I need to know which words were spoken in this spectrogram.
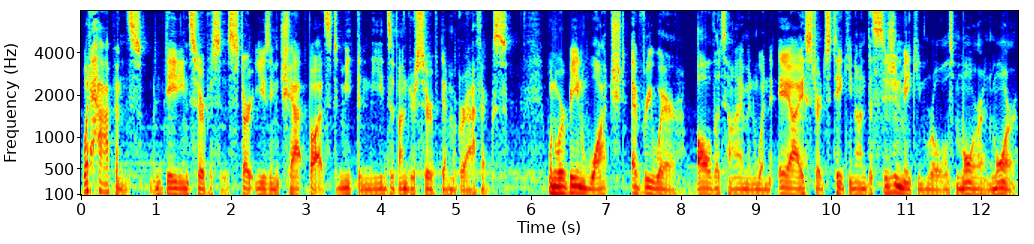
What happens when dating services start using chatbots to meet the needs of underserved demographics? When we're being watched everywhere all the time, and when AI starts taking on decision making roles more and more,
